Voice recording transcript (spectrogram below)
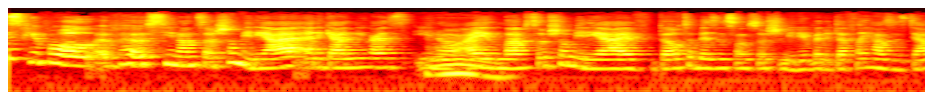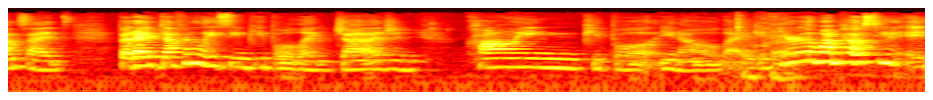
these people posting on social media, and again, you guys, you know, I Mm. love social media. I've built a business on social media, but it definitely has its downsides. But I've definitely seen people like judge and calling people, you know, like if you're the one posting, it,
